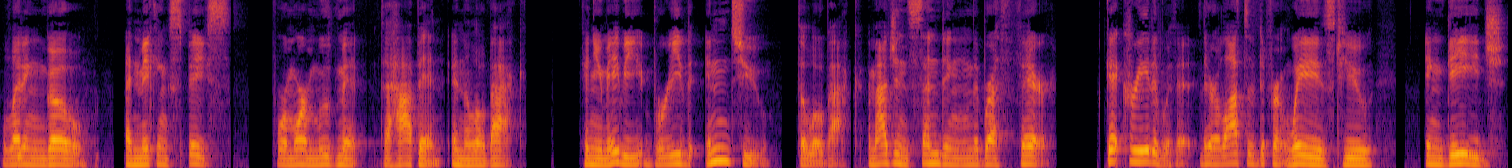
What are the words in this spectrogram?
letting go and making space for more movement to happen in the low back? Can you maybe breathe into the low back? Imagine sending the breath there. Get creative with it. There are lots of different ways to engage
